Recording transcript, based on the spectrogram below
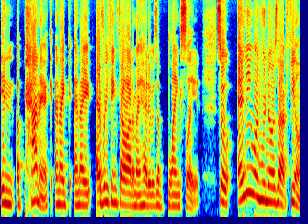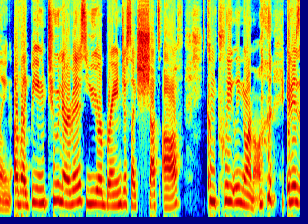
in a panic and I and I everything fell out of my head. It was a blank slate. So anyone who knows that feeling of like being too nervous, your brain just like shuts off, completely normal. it is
